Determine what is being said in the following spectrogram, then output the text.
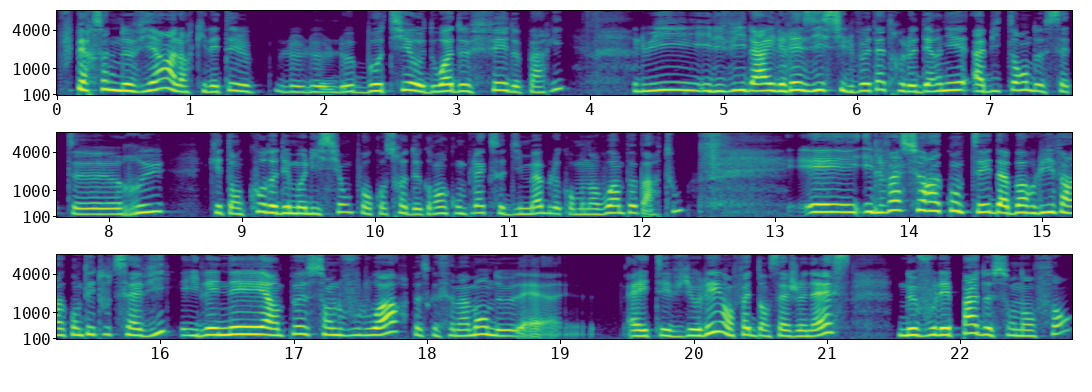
plus personne ne vient, alors qu'il était le, bottier aux doigts de fée de Paris. Lui, il vit là, il résiste, il veut être le dernier habitant de cette euh, rue qui est en cours de démolition pour construire de grands complexes d'immeubles comme on en voit un peu partout. Et il va se raconter, d'abord lui va raconter toute sa vie. Il est né un peu sans le vouloir parce que sa maman ne, a été violée en fait dans sa jeunesse, ne voulait pas de son enfant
